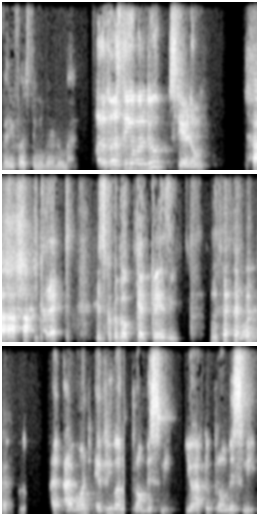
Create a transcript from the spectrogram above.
very first thing you're going to do, man? Well, the first thing I'm going to do, stay at home. Correct. He's going to go get crazy. I, want, I, I want everyone to promise me. You have to promise me.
